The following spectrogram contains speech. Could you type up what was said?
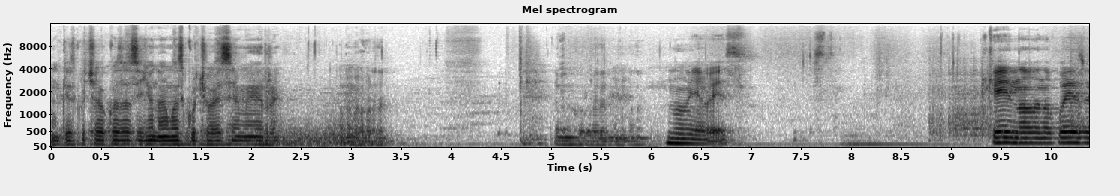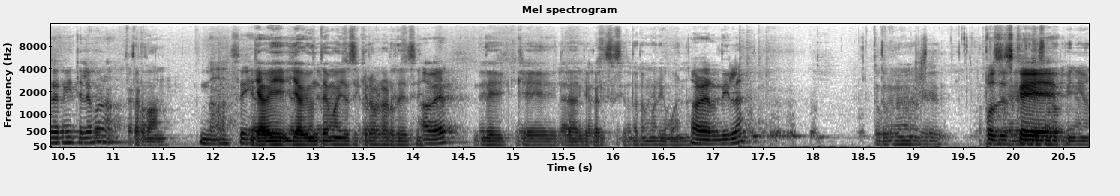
Nunca he escuchado cosas así, yo nada más escucho ASMR. Lo mejor de. Lo mejor del mundo. No, ya ves. ¿Qué? ¿No, no puedes ver mi teléfono? Perdón. No, sí. Ya vi, ya vi un tema, yo sí quiero hablar de ese. A ver, De que la legalización de la marihuana. a ver, dila. ¿Tú que- Pues es ¿Tienes que-?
